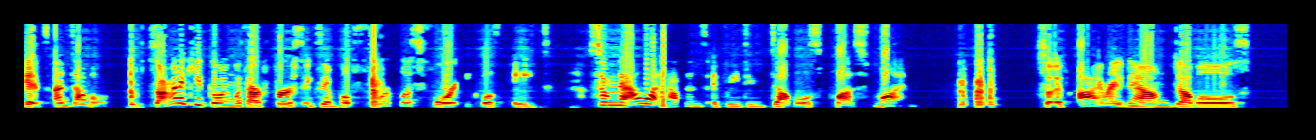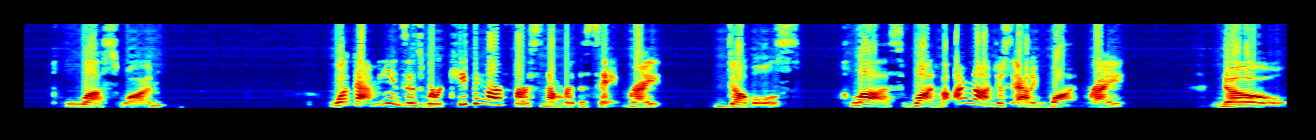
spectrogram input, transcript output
it's a double. So I'm going to keep going with our first example, 4 plus 4 equals 8. So now what happens if we do doubles plus 1? So if I write down doubles plus 1, what that means is we're keeping our first number the same, right? Doubles plus 1, but I'm not just adding 1, right? No,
